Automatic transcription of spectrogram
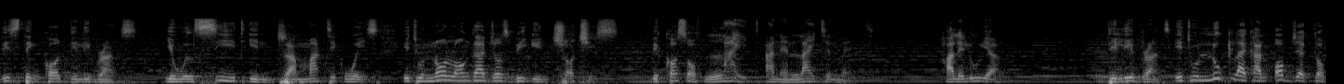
this thing called deliverance, you will see it in dramatic ways. It will no longer just be in churches because of light and enlightenment. Hallelujah. Deliverance. It will look like an object of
